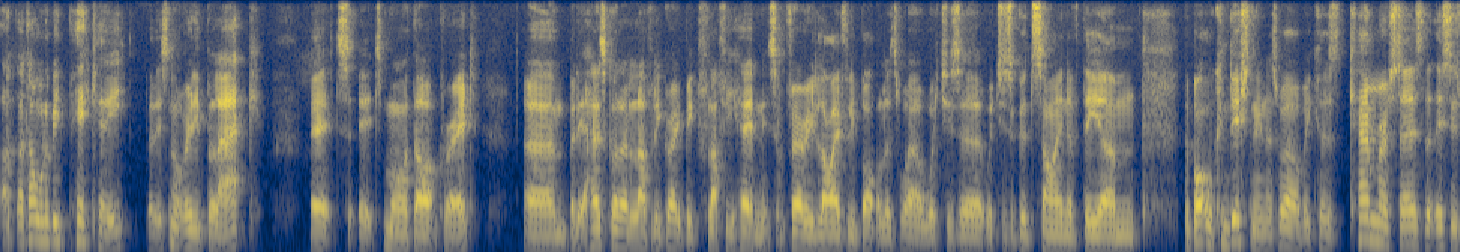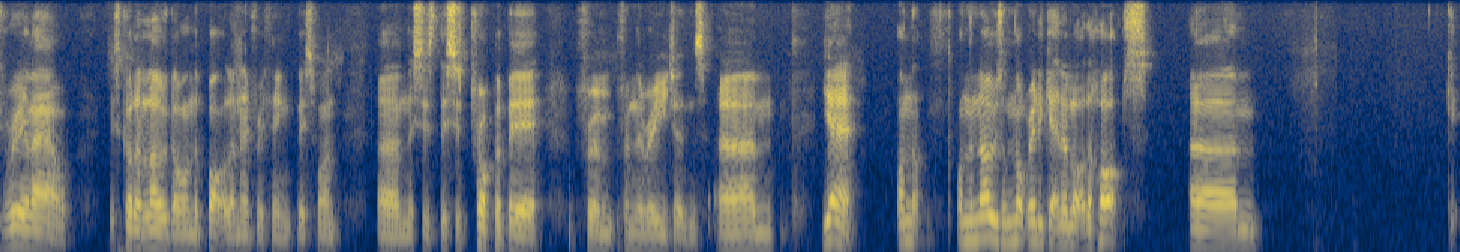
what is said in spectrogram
I, I don't want to be picky, but it's not really black. It's it's more dark red. Um, but it has got a lovely, great big fluffy head, and it's a very lively bottle as well, which is a which is a good sign of the um, the bottle conditioning as well. Because CAMRA says that this is real ale. It's got a logo on the bottle and everything. This one, um, this is this is proper beer from from the regions. Um, yeah, on the on the nose, I'm not really getting a lot of the hops. Um, get,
